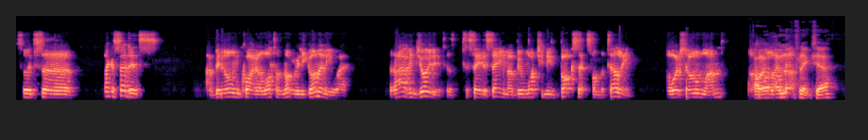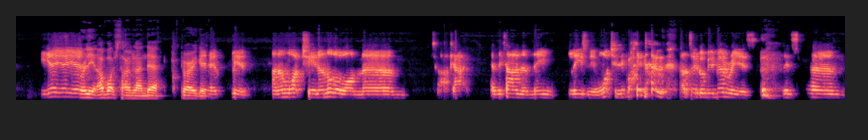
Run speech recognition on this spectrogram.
So it's uh, like I said, it's I've been home quite a lot. I've not really gone anywhere, but I've enjoyed it. To, to say the same, I've been watching these box sets on the telly. I watched Homeland. I oh, like on that. Netflix, yeah. Yeah, yeah, yeah. Brilliant. I watched Homeland. Yeah, very good. Yeah, brilliant. And I'm watching another one. Um, I can't. Every time the name leaves me, I'm watching it right now. That's how good my memory is. It's um,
